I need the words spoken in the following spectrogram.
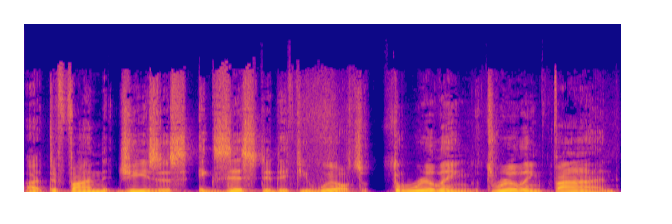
uh, to find that Jesus existed, if you will. It's a thrilling, thrilling find.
